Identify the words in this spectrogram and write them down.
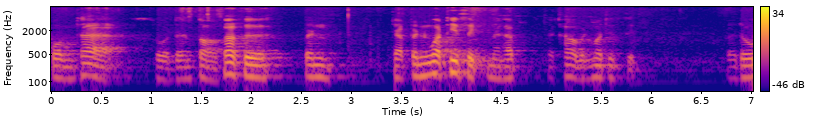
คม ถ้าสูตรเดินต่อก็คือเป็นจะเป็นงวดที่สิบนะครับ จะเข้าเป็นงวดที่สิบไปดู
